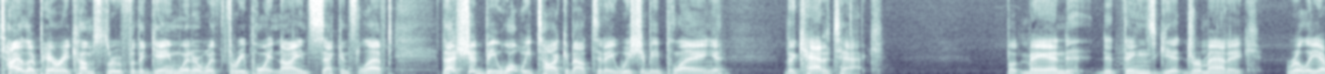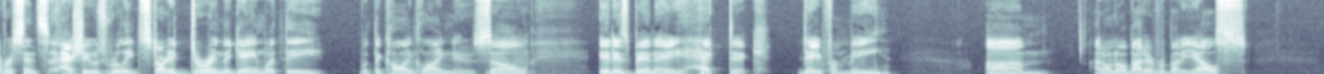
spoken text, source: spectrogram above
Tylor Perry comes through for the game winner with 3.9 seconds left. That should be what we talk about today. We should be playing the cat attack. But man, did things get dramatic really ever since actually it was really started during the game with the with the Collin Klein news. So it has been a hectic day for me. Um I don't know about everybody else,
